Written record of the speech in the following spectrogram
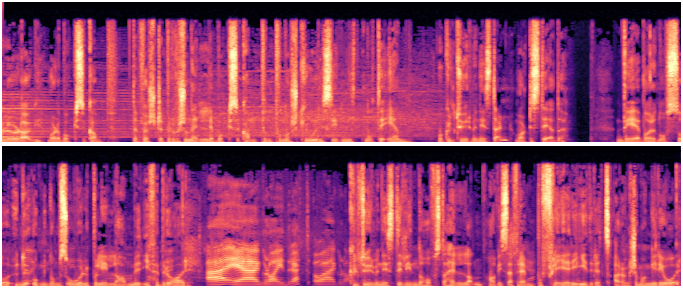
På lørdag var det boksekamp. Den første profesjonelle boksekampen på norsk jord siden 1981. Og kulturministeren var til stede. Det var hun også under ungdoms-OL på Lillehammer i februar. Jeg er glad i idrett. og jeg er glad... Kulturminister Linda Hofstad Helleland har vist seg frem på flere idrettsarrangementer i år,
